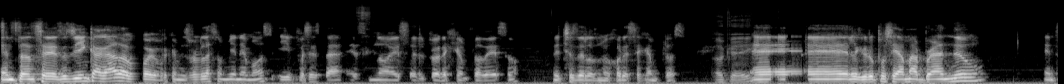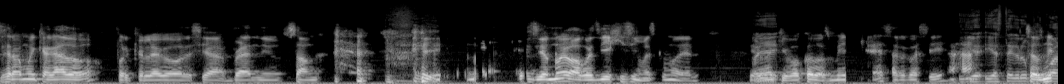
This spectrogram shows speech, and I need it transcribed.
Entonces es bien cagado, güey, porque mis rolas son bien emos y pues esta es, no es el peor ejemplo de eso. De hecho, es de los mejores ejemplos. Ok. Eh, el grupo se llama Brand New. Entonces era muy cagado porque luego decía Brand New Song. y canción nueva, güey, es viejísima, es como del, si no Oye. me equivoco, 2010, algo así. Ajá. ¿Y, y este grupo 2006,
